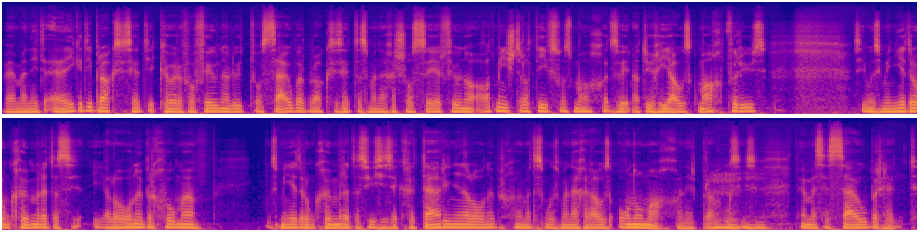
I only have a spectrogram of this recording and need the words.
Wenn man nicht eine eigene Praxis hat, ich höre von vielen Leuten, die selber eine Praxis haben, dass man nachher schon sehr viel noch Administratives muss machen muss. Das wird natürlich alles gemacht für uns. Sie muss mich nie darum kümmern, dass ich einen Lohn bekomme. Muss mich darum kümmern, dass unsere Sekretärinnen einen Lohn bekommen. Das muss man nachher alles auch noch machen in der Praxis, mhm. wenn man es selber hat.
